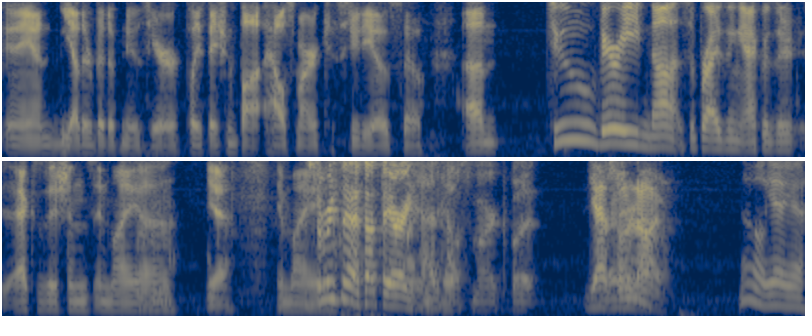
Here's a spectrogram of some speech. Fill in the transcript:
and the other bit of news here: PlayStation bought Housemarque Studios. So um, two very not surprising acquisi- acquisitions in my uh, Mhm. yeah in my For some reason, I thought they already I had know. Housemarque, but Yeah, so did I. No, yeah, yeah.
